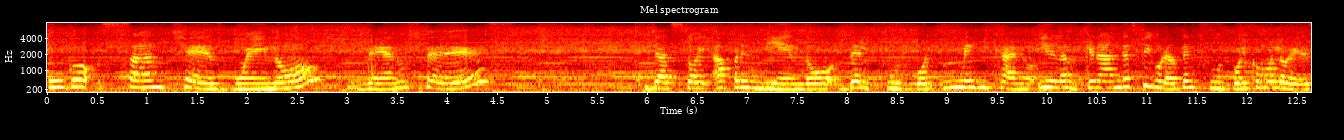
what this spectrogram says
Hugo Sánchez, bueno, vean ustedes ya estoy aprendiendo del fútbol mexicano y de las grandes figuras del fútbol como lo es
